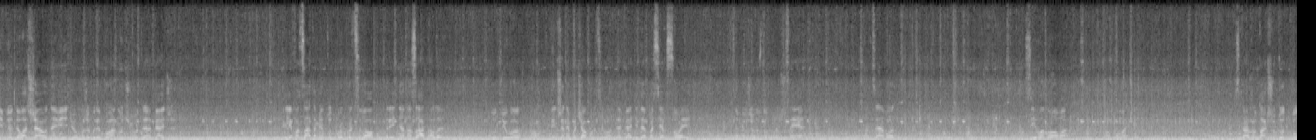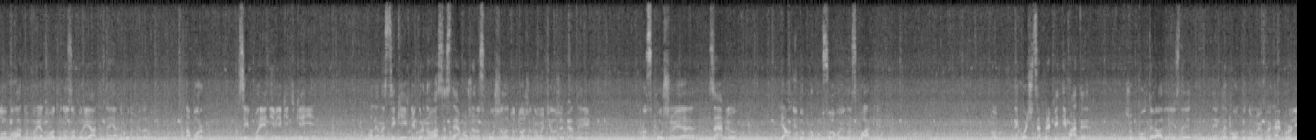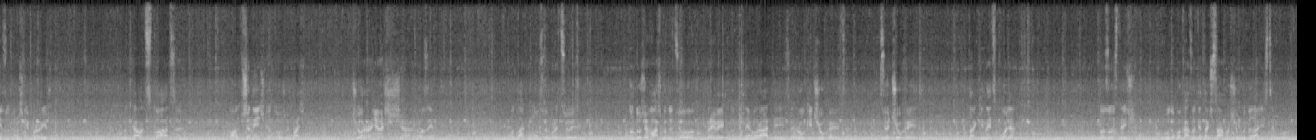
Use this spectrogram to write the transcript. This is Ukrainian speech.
Знімлю для вас ще одне відео, може буде погано чути, опять же. Гліфосатом я тут пропрацював три дні назад, але тут його, ну, він ще не почав працювати. Опять іде посів сої, це ми вже тут пройшли. А це от сіла нова в роботі. Скажу так, що тут було багато буряну, от воно забур'янене, я не буду казати набор всіх бур'янів, які тільки є. Але настільки їхня корнова система вже розпушила, тут теж новотіл вже п'ятий рік, розпушує землю. Я вон йду пробуксовую на спарки. Ну, не хочеться припіднімати, щоб култера лізли не глибоко. Думаю, хай пролізу трошки, проріжу. Така от ситуація. Вон пшеничка теж, бачите? Чорняща озим. Отак воно все працює. Ну дуже важко до цього привикнути, не горати, це, руки чухаються, все чухається. Так, кінець поля. До зустрічі. Буду показувати так само, що буде далі з цим полем.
